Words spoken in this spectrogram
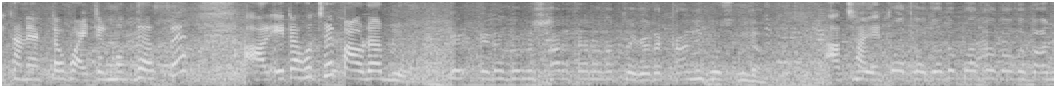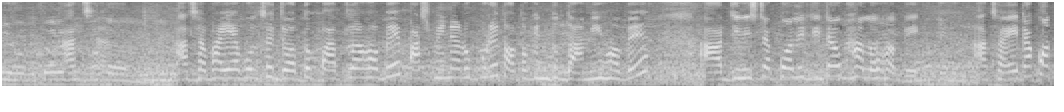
এখানে একটা হোয়াইটের মধ্যে আছে আর এটা হচ্ছে পাউডার ব্লু। এটা কোনো সাড়ে চার হাজার টাকা এটা কানি পশমিনা আচ্ছা যত পাতলা তত দামি হবে আচ্ছা। আচ্ছা ভাইয়া বলছে যত পাতলা হবে পাশমিনার উপরে তত কিন্তু দামি হবে আর জিনিসটা কোয়ালিটিটাও ভালো হবে। আচ্ছা এটা কত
